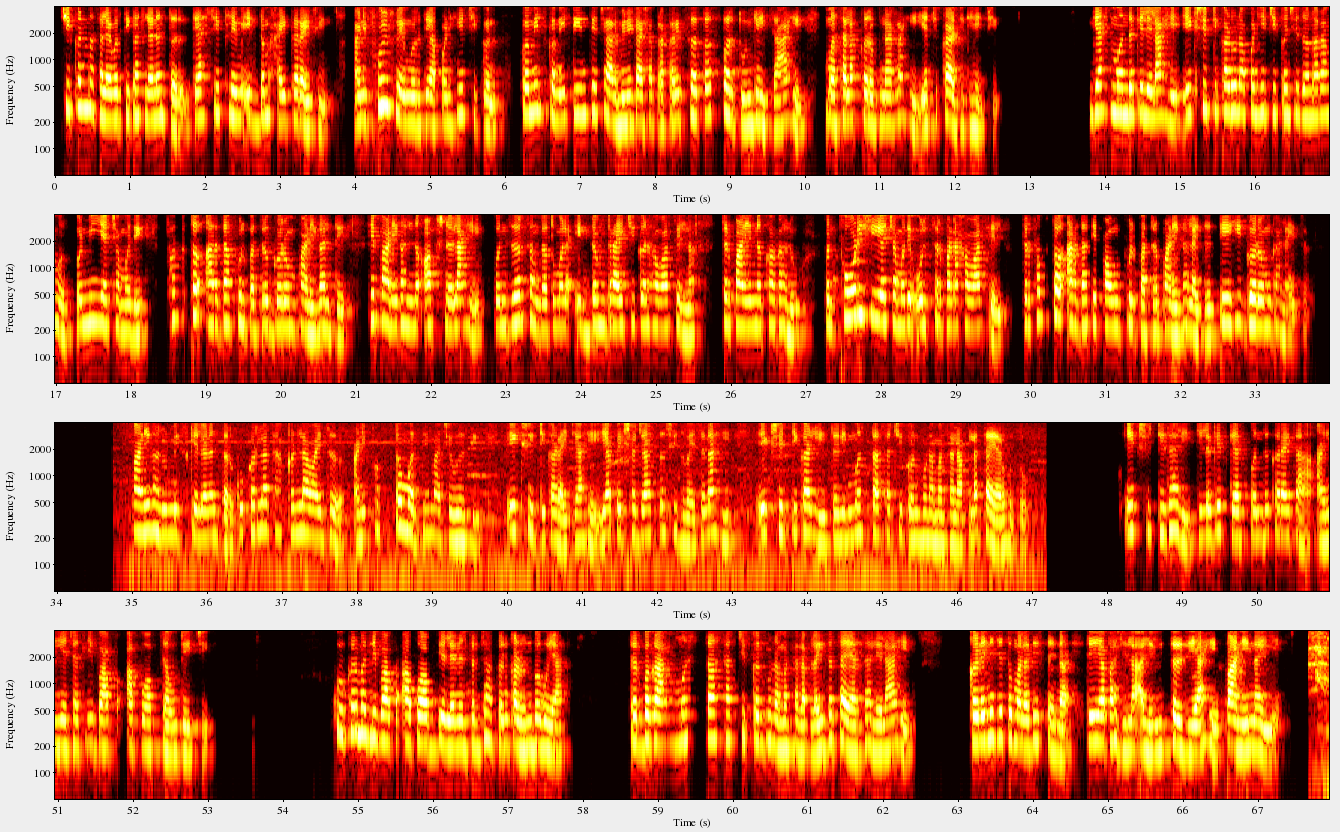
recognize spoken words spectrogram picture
चिकन मसाल्यावरती घातल्यानंतर गॅसची फ्लेम एकदम हाय करायची आणि फुल फ्लेमवरती आपण हे चिकन कमीत कमी तीन ते चार मिनिट अशा प्रकारे सतत परतून घ्यायचं आहे. मसाला करपणार नाही याची काळजी घ्यायची. गॅस मंद केलेला आहे. एक शिट्टी काढून आपण हे चिकन शिजवणार आहोत. पण मी याच्यामध्ये फक्त अर्धा फुलपात्र गरम पाणी घालते. हे पाणी घालणं ऑप्शनल आहे. पण जर समजा तुम्हाला एकदम ड्राय चिकन हवा असेल ना तर पाणी नका घालू. पण थोडीशी याच्यामध्ये ओलसरपणा हवा असेल तर फक्त अर्धा ते पाऊन फुलपात्र पाणी घालायचं. तेही गरम घालायचं. पाणी घालून मिक्स केल्यानंतर कुकरला झाकण लावायचं आणि फक्त मध्यम आचेवरती एक शिट्टी काढायची आहे. यापेक्षा जास्त शिजवायचं नाही. एक शिट्टी काढली तरी मस्त असा चिकन भुणा मसाला आपला तयार होतो. एक शिट्टी झाली की लगेच गॅस बंद करायचा आणि याच्यातली वाफ आपोआप जाऊ द्यायची. कुकरमधली वाफ आपोआप गेल्यानंतर झाकण काढून बघूया. तर बघा मस्त असा चिकन भुना मसाला आपला इथं तयार झालेला आहे. कडेने जे तुम्हाला दिसतंय ना ते या भाजीला आलेली तर्री आहे पाणी नाहीये.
